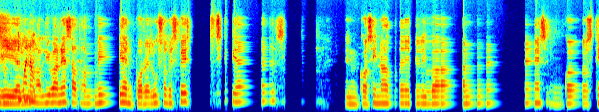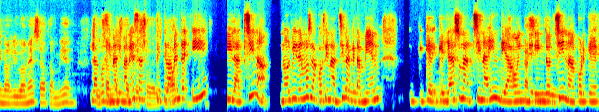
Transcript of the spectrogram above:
Y, bueno, la libanesa también por el uso de especies en cocina de en cocina libanesa también. La cocina libanesa, efectivamente, y, y la china, no olvidemos la cocina china, que también que, ya es una China India o Indochina, porque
